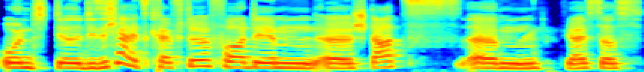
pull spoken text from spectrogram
Und die, die Sicherheitskräfte vor dem äh, Staats, ähm, wie heißt das?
